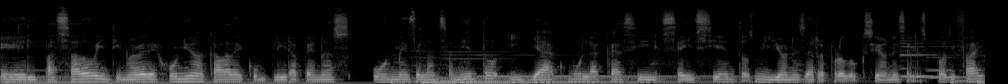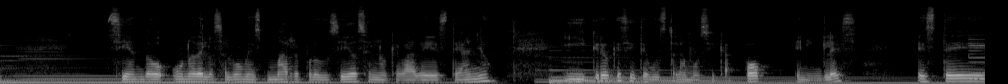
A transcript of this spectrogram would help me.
El pasado 29 de junio acaba de cumplir apenas un mes de lanzamiento y ya acumula casi 600 millones de reproducciones en Spotify, siendo uno de los álbumes más reproducidos en lo que va de este año. Y creo que si te gusta la música pop en inglés, este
